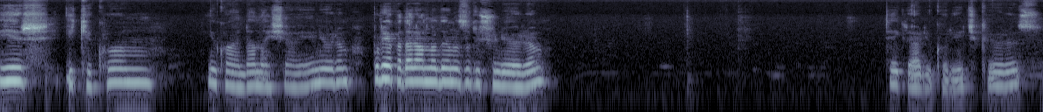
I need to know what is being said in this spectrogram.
bir iki kum yukarıdan aşağıya iniyorum. Buraya kadar anladığınızı düşünüyorum. Tekrar yukarıya çıkıyoruz.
